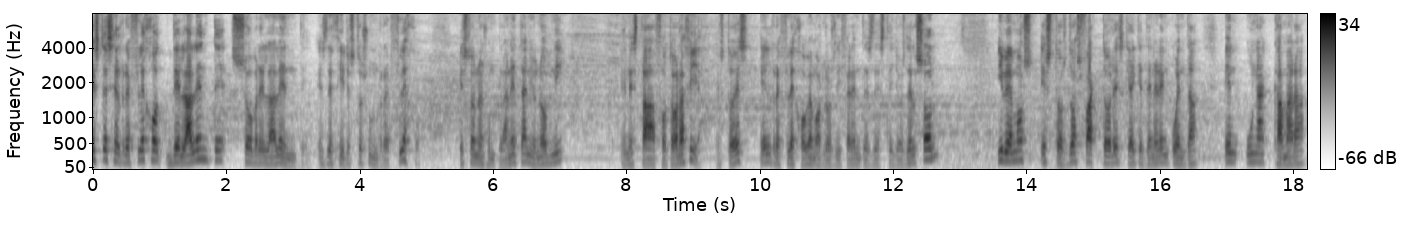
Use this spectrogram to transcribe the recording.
Este es el reflejo de la lente sobre la lente, es decir, esto es un reflejo. Esto no es un planeta ni un ovni en esta fotografía, esto es el reflejo. Vemos los diferentes destellos del Sol y vemos estos dos factores que hay que tener en cuenta en una cámara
